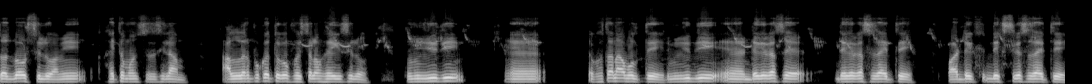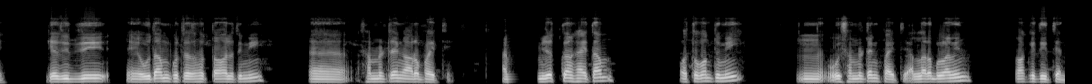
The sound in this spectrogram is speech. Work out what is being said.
জজবা উঠছিল আমি খাইতে মন চাইছিলাম আল্লাহর পক্ষ থেকে ফয়সালা হয়ে গেছিল। তুমি যদি কথা না বলতে, তুমি যদি ডেকের কাছে ডেকের কাছে যাইতে বা ডেক- ডেস্কের কাছে যাইতে, গিয়ে যদি উদাম করতে তাহলে তুমি আহ সামনের ট্যাং আরও পাইতে। আমি যতক্ষণ খাইতাম, অতক্ষণ তুমি ওই সামনের ট্যাং পাইতে। আল্লাহ রাব্বুল আলামিন তোমাকে দিতেন।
